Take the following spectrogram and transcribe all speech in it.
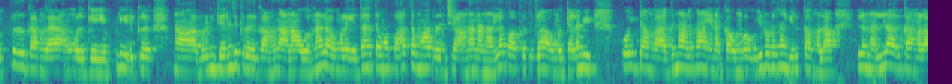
எப்படி இருக்காங்க? அவங்களுக்கு எப்படி இருக்குது நான் அப்படின்னு தெரிஞ்சுக்கிறதுக்காக தான். நான் ஒரு நாள் அவங்கள எதார்த்தமாக பார்த்த மாதிரி இருந்துச்சு. ஆனால் நான் நல்லா பார்க்குறதுக்குலாம் அவங்க கிளம்பி போயிட்டாங்க. அதனால தான் எனக்கு அவங்க உயிரோடு தான் இருக்காங்களா? இல்லை நல்லா இருக்காங்களா?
